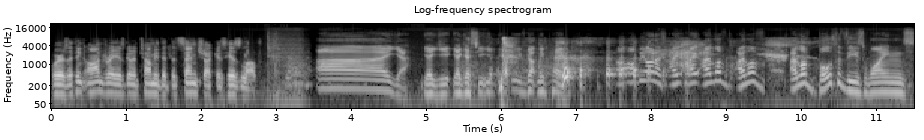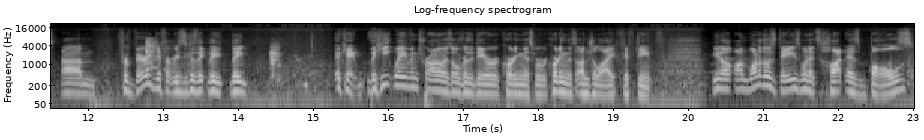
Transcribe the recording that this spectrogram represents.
Whereas I think Andre is going to tell me that the Senchuk is his love. Uh, yeah, yeah. you- I guess you, you, you've got me pegged. I'll, I'll be honest. I, I, I love, I love, I love both of these wines um, for very different reasons because they, they, they. Okay, the heat wave in Toronto is over the day we're recording this. We're recording this on July fifteenth. You know, on one of those days when it's hot as balls,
